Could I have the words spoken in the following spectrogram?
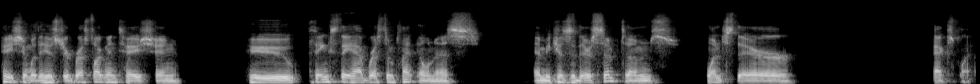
patient with a history of breast augmentation who thinks they have breast implant illness. And because of their symptoms, wants their explant.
